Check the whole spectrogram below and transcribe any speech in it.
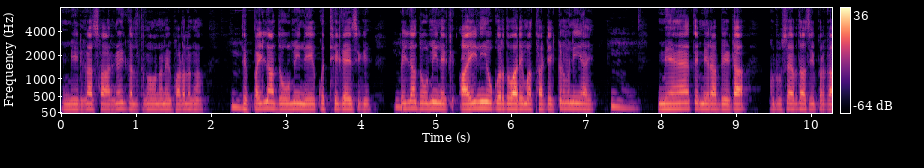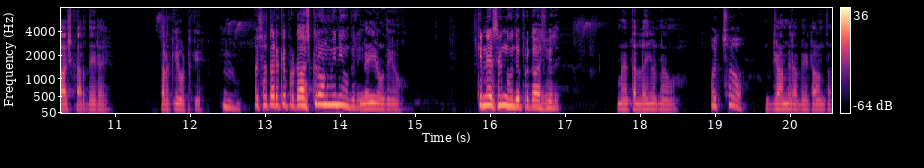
ਮੇਰੀਆਂ ਸਾਰੀਆਂ ਹੀ ਗਲਤੀਆਂ ਉਹਨਾਂ ਨੇ ਫੜ ਲਈਆਂ। ਤੇ ਪਹਿਲਾਂ 2 ਮਹੀਨੇ ਕਿੱਥੇ ਗਏ ਸੀਗੇ? ਪਹਿਲਾਂ 2 ਮਹੀਨੇ ਆਈ ਨਹੀਂ ਉਹ ਗੁਰਦੁਆਰੇ ਮੱਥਾ ਟੇਕਣ ਵੀ ਨਹੀਂ ਆਏ। ਮੈਂ ਤੇ ਮੇਰਾ ਬੇਟਾ ਗੁਰੂ ਸਾਹਿਬ ਦਾ ਅਸੀਂ ਪ੍ਰਕਾਸ਼ ਕਰਦੇ ਰਹੇ ਤੜਕੇ ਉੱਠ ਕੇ। ਅੱਛਾ ਤੜਕੇ ਪ੍ਰਕਾਸ਼ ਕਰਾਉਣ ਵੀ ਨਹੀਂ ਆਉਂਦੇ? ਨਹੀਂ ਆਉਂਦੇ ਉਹ। ਕਿੰਨੇ ਸਿੰਘ ਹੁੰਦੇ ਪ੍ਰਕਾਸ਼ ਵੇਲੇ? ਮੈਂ ਇਕੱਲਾ ਹੀ ਹੁੰਦਾ ਵਾਂ। ਅੱਛਾ। ਜਾਂ ਮੇਰਾ ਬੇਟਾ ਹੁੰਦਾ।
